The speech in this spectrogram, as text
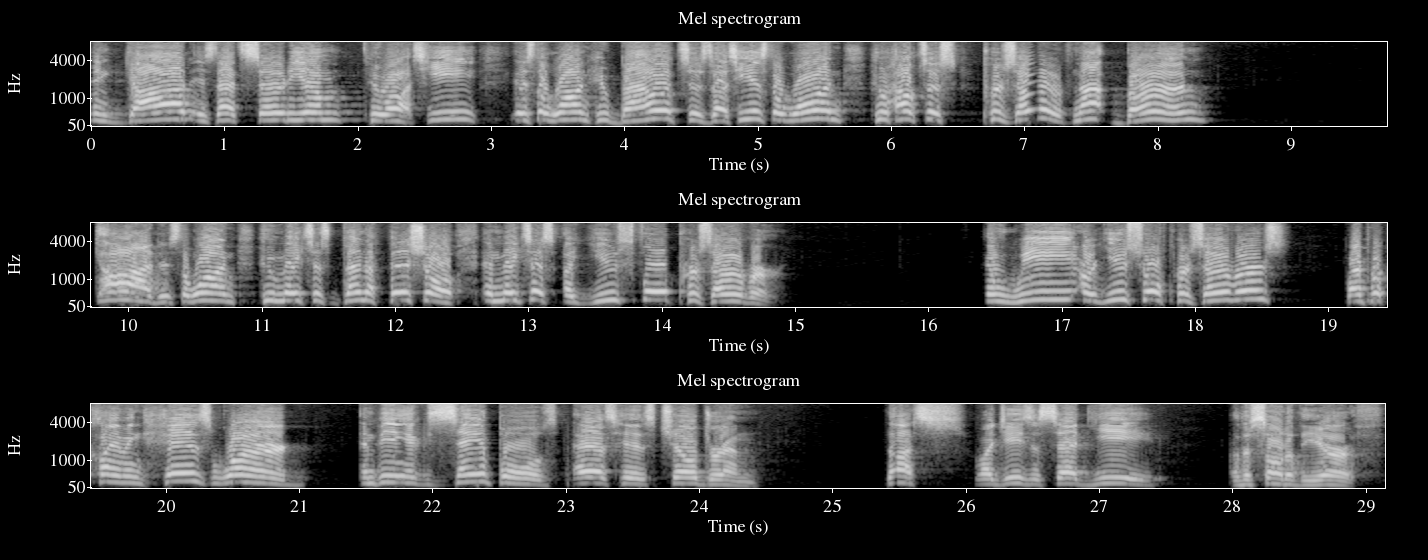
And God is that sodium to us. He is the one who balances us. He is the one who helps us preserve, not burn. God is the one who makes us beneficial and makes us a useful preserver. And we are useful preservers by proclaiming His word and being examples as his children. Thus, why Jesus said, Ye are the salt of the earth.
